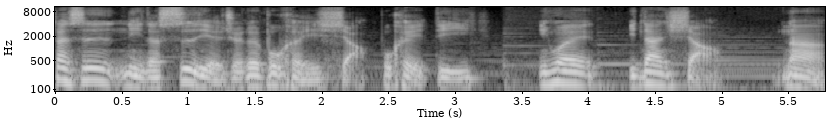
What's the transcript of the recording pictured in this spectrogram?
但是你的视野绝对不可以小，不可以低，因为一旦小，那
